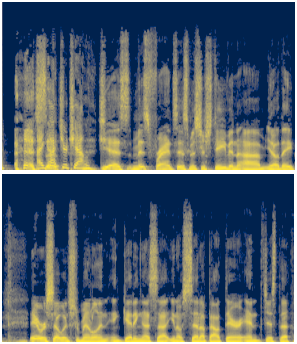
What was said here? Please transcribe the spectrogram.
Sean. I so- got your challenge. Yes, Miss Francis, Mr. Steven, um, you know, they they were so instrumental in, in getting us, uh, you know, set up out there, and just the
